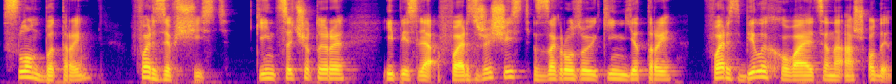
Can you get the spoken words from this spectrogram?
слон b3, ферзь f6, кінь c4, і після ферзь g6 з загрозою кінь e3, ферзь білих ховається на h1.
